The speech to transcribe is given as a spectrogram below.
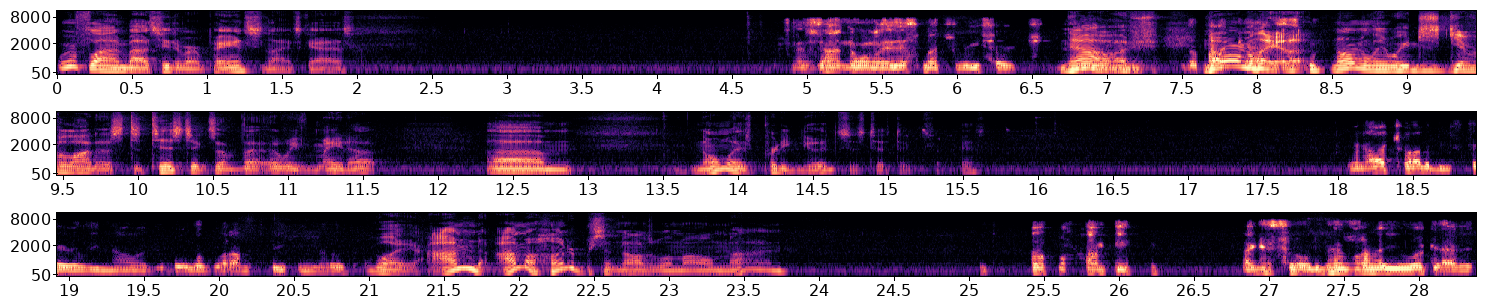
We're flying by the seat of our pants tonight, guys. There's not normally this much research. No, normally, uh, normally we just give a lot of statistics of that, that we've made up. Um, normally, it's pretty good statistics, I guess. I mean, I try to be fairly knowledgeable of what I'm speaking of. Well, I'm I'm hundred percent knowledgeable in my own mind, I mean, I guess it all depends on how you look at it.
